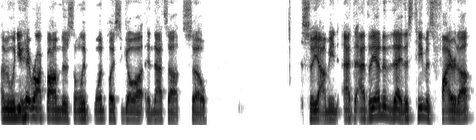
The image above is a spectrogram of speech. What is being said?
I mean, when you hit rock bottom, there's only one place to go, up, and that's up. So, so yeah, I mean, at the, at the end of the day, this team is fired up.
